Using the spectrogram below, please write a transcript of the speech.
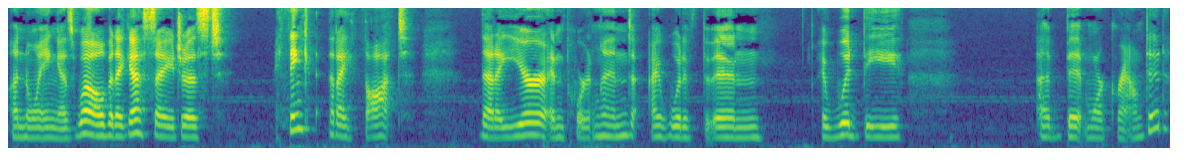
annoying as well, but I guess I just, I think that I thought that a year in Portland, I would have been, I would be a bit more grounded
